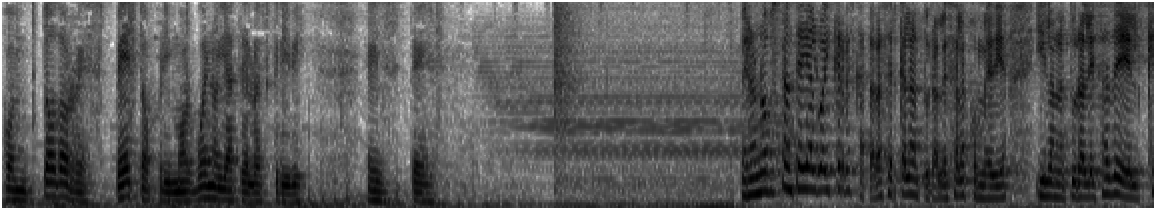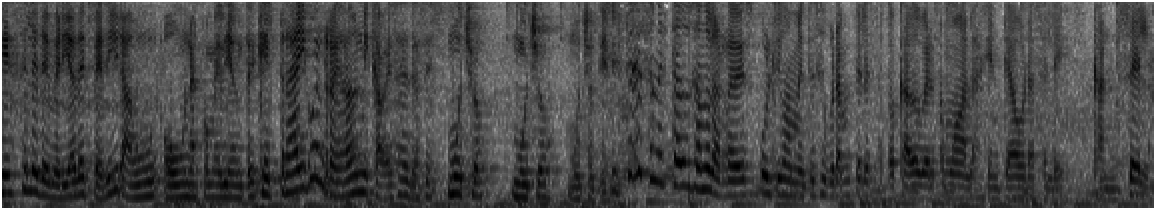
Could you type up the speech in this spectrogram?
con todo respeto, primor, bueno, ya te lo escribí, este, Pero no obstante, hay algo hay que rescatar acerca de la naturaleza de la comedia y la naturaleza de él. ¿Qué se le debería de pedir a un o una comediante que traigo enredado en mi cabeza desde hace mucho, mucho, mucho tiempo? Si ustedes han estado usando las redes últimamente, seguramente les ha tocado ver cómo a la gente ahora se le cancela.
